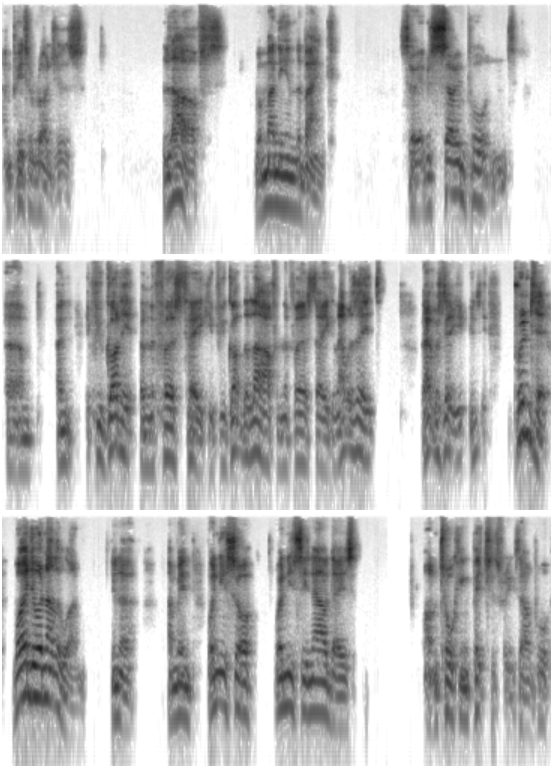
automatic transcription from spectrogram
and Peter Rogers, laughs were money in the bank. So it was so important. Um, and if you got it in the first take, if you got the laugh in the first take, and that was it, that was it. Print it. Why do another one? You know, I mean, when you saw, when you see nowadays on Talking Pictures, for example,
